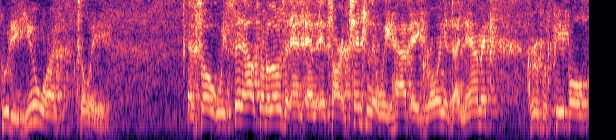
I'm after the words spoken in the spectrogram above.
Who do you want to lead? And so we sent out some of those, and, and it's our intention that we have a growing and dynamic group of people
